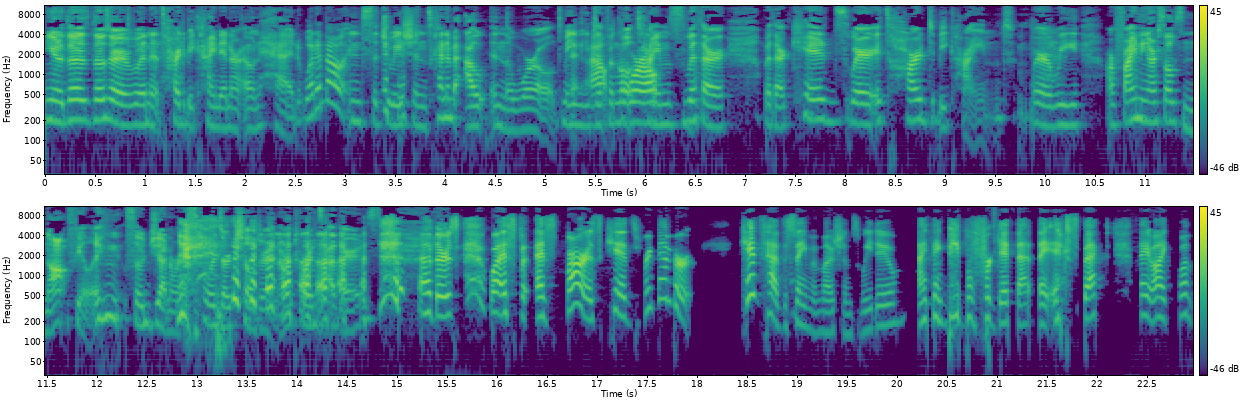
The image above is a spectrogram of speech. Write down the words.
you know those those are when it's hard to be kind in our own head. What about in situations kind of out in the world maybe difficult world. times with our with our kids where it's hard to be kind where we are finding ourselves not feeling so generous towards our children or towards others? Others. Well as, as far as kids remember kids have the same emotions we do. I think people forget that. They expect they like well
